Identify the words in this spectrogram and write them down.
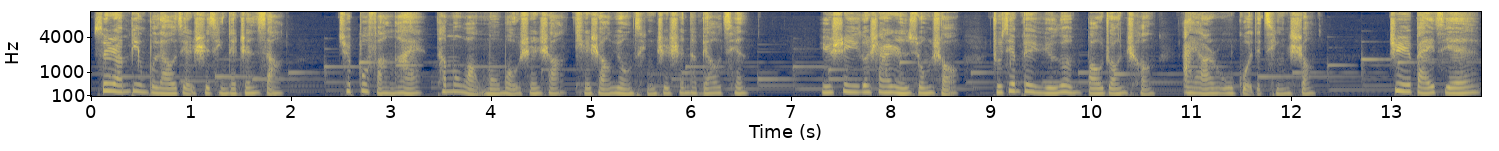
虽然并不了解事情的真相，却不妨碍他们往某某身上贴上用情至深的标签。于是，一个杀人凶手。逐渐被舆论包装成爱而无果的情圣。至于白洁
